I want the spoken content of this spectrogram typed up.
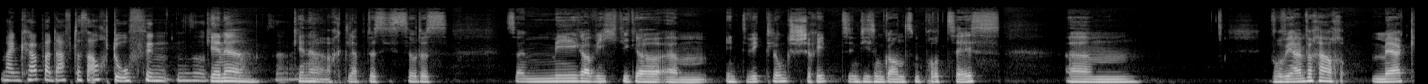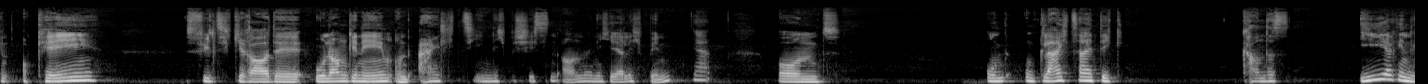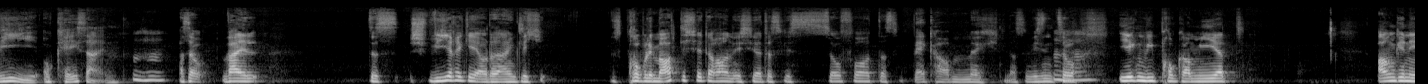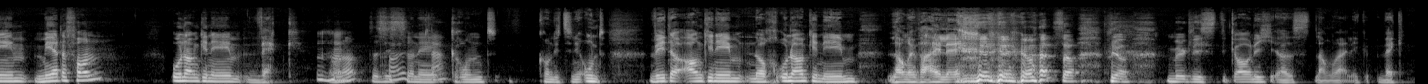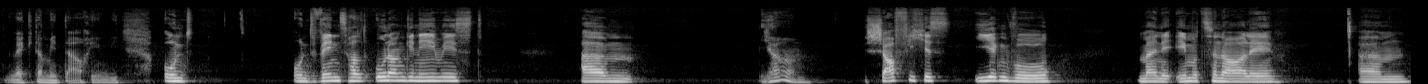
mein Körper darf das auch doof finden. Sozusagen. Genau, So, genau. Ja. Ich glaube, das ist so, das, so ein mega wichtiger ähm, Entwicklungsschritt in diesem ganzen Prozess, ähm, wo wir einfach auch merken, okay, es fühlt sich gerade unangenehm und eigentlich ziemlich beschissen an, wenn ich ehrlich bin. ja. Und, und, und gleichzeitig kann das irgendwie okay sein. Also, weil das Schwierige oder eigentlich das Problematische daran ist ja, dass wir sofort das weghaben möchten. Also wir sind so irgendwie programmiert, angenehm mehr davon, unangenehm weg. Oder? Das Voll, ist so eine klar. Grundkonditionierung. Und weder angenehm noch unangenehm, Langeweile. so, ja, möglichst gar nicht, ist langweilig, weg, weg damit auch irgendwie. Und, und wenn es halt unangenehm ist, ähm, ja, schaffe ich es irgendwo, meine emotionale ähm,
